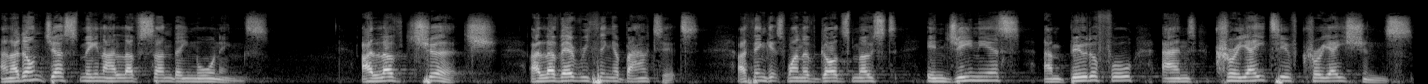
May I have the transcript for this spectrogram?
And I don't just mean I love Sunday mornings. I love church. I love everything about it. I think it's one of God's most ingenious and beautiful and creative creations.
